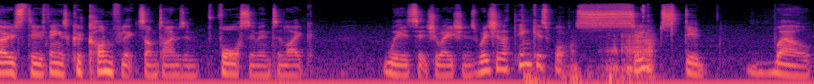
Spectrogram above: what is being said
those two things could conflict sometimes and force him into like weird situations, which I think is what Suits did well.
